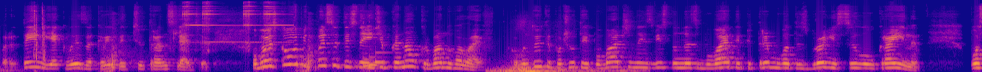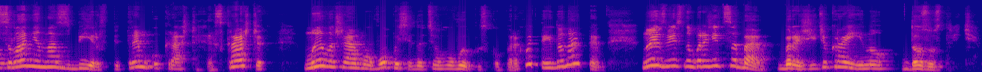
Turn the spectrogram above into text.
перед тим, як ви закрите цю трансляцію. Обов'язково підписуйтесь на YouTube канал Курбанова Лайф. Коментуйте, почути і побачене. І, звісно, не забувайте підтримувати Збройні Сили України. Посилання на збір в підтримку кращих із кращих ми лишаємо в описі до цього випуску. Переходьте і донайте. Ну і звісно, бережіть себе, бережіть Україну. До зустрічі!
